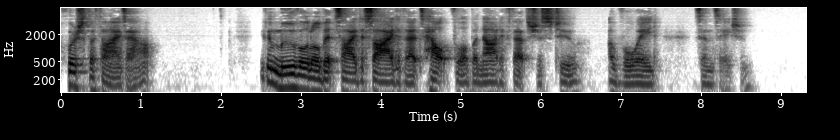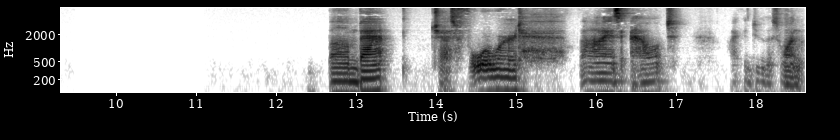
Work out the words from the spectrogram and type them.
Push the thighs out. You can move a little bit side to side if that's helpful, but not if that's just to avoid sensation. Bum back, chest forward, thighs out. I can do this one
